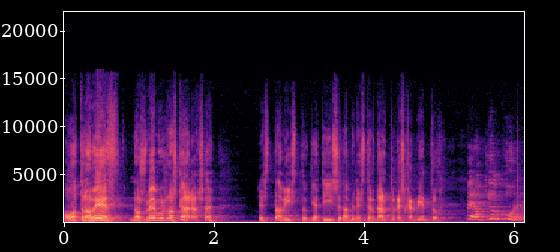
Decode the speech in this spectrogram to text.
Otra vez nos vemos las caras. ¿eh? Está visto que a ti será menester darte un escarmiento. ¿Pero qué ocurre?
